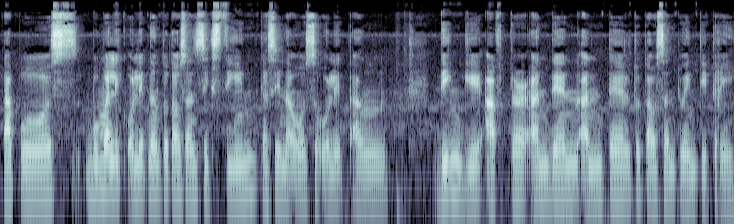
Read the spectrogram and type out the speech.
Tapos bumalik ulit ng 2016 kasi nauso ulit ang dengue after and then until 2023.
